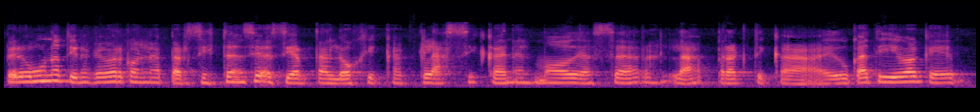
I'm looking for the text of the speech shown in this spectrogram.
Pero uno tiene que ver con la persistencia de cierta lógica clásica en el modo de hacer la práctica educativa que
